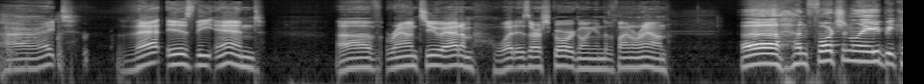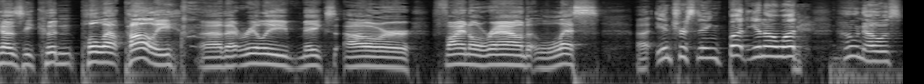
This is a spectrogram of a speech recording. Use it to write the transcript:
All right. That is the end of round two. Adam, what is our score going into the final round? Uh, unfortunately, because he couldn't pull out Polly, uh, that really makes our final round less uh, interesting. But you know what? Who knows?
